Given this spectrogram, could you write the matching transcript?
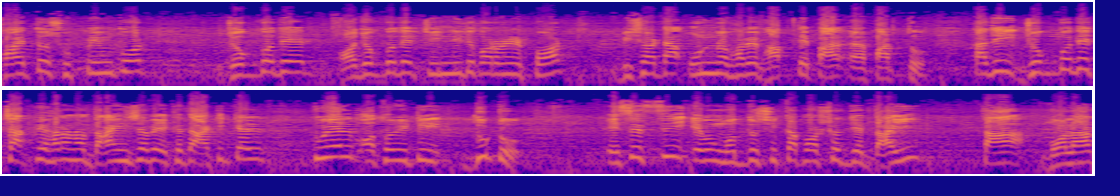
হয়তো সুপ্রিম কোর্ট যোগ্যদের, অযোগ্যদের চিহ্নিতকরণের পর বিষয়টা অন্যভাবে ভাবতে পারত। কাজেই যোগ্যদের চাকরি হারানোর দায় হিসেবে এক্ষেত্রে আর্টিকেল টুয়েলভ অথরিটি দুটো এসএসসি এবং মধ্যশিক্ষা পর্ষদ যে দায়ী, তা বলার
